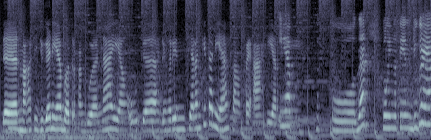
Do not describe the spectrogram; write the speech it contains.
Dan Hmm. makasih juga nih ya buat rekan Buana yang udah dengerin siaran kita nih ya sampai akhir. Iya. nih. Betul. Dan mau ngingetin juga ya,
